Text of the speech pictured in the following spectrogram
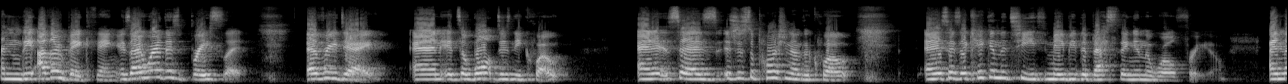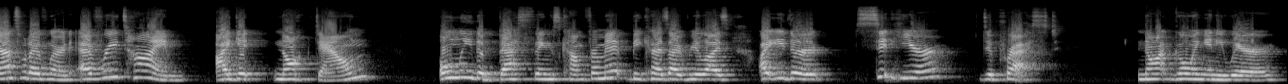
and the other big thing is I wear this bracelet every day and it's a Walt Disney quote. And it says, it's just a portion of the quote. And it says, a kick in the teeth may be the best thing in the world for you. And that's what I've learned. Every time I get knocked down, only the best things come from it because I realize I either sit here depressed, not going anywhere,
